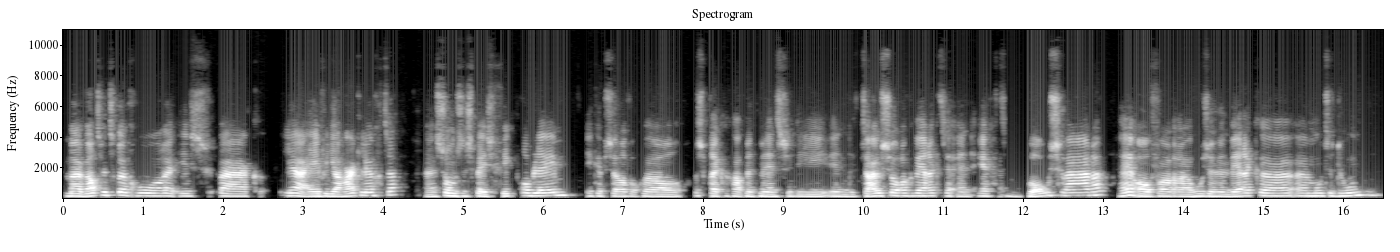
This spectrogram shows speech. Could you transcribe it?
Maar wat we terug horen is vaak ja, even je hart luchten. Uh, soms een specifiek probleem. Ik heb zelf ook wel gesprekken gehad met mensen die in de thuiszorg werkten en echt boos waren hè, over uh, hoe ze hun werk uh, moeten doen.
